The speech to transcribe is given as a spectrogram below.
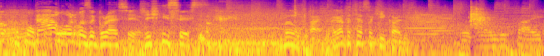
that one was aggressive. Jesus. Okay. Boom. All right, I got the Tesla key card. Don't mind if I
